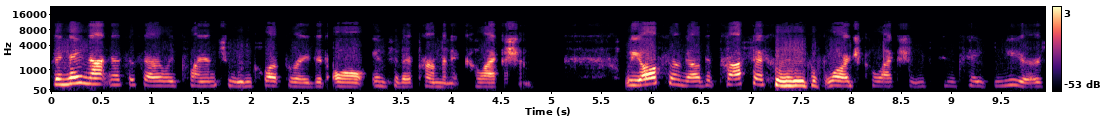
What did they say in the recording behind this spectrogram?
They may not necessarily plan to incorporate it all into their permanent collection. We also know that processing of large collections can take years,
